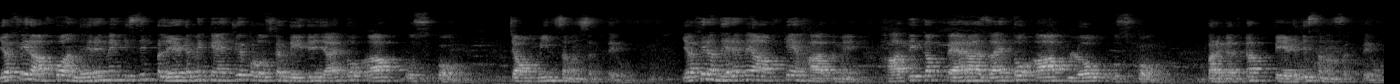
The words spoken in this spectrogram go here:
या फिर आपको अंधेरे में किसी प्लेट में कैंचुए पड़ोस कर दे दिया जाए तो आप उसको चाउमीन समझ सकते हो। या फिर अंधेरे में आपके हाथ में हाथी का पैर आ जाए तो आप लोग उसको बरगद का पेड़ भी समझ सकते हो।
